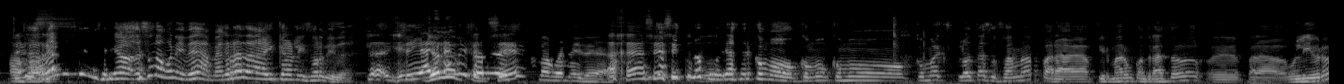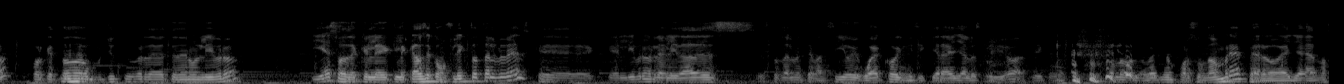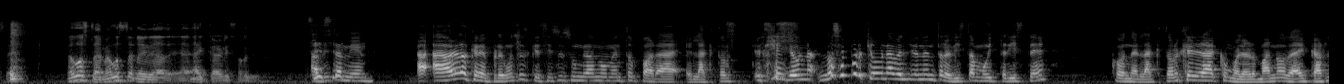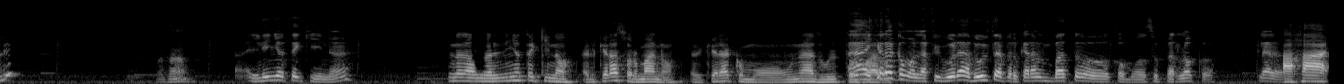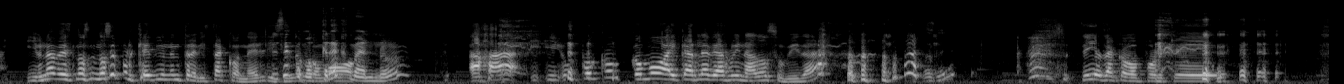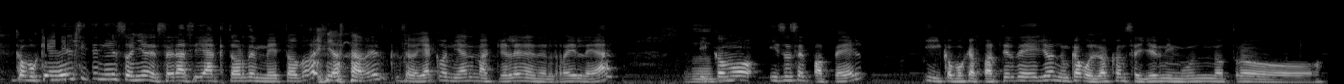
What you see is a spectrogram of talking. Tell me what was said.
realmente sería, es una buena idea, me agrada iCarly sórdida. Sí, yo lo pensé. Es una buena idea. Ajá, sí, sí. Como... podría ser como, como, como, cómo explota su fama para firmar un contrato eh, para un libro, porque todo youtuber debe tener un libro y eso, de que le, cause conflicto tal vez, que, el libro en realidad es, totalmente vacío y hueco y ni siquiera ella lo escribió, así como solo lo venden por su nombre, pero ella, no sé. Me gusta, me gusta la idea de iCarly Sordido. a mí también. ahora lo que me pregunto es que si eso es un gran momento para el actor. Es que yo no sé por qué una vez vi una entrevista muy triste con el actor que era como el hermano de iCarly. Ajá. El niño Tequi, ¿no? No, no, el niño Tequi no, el que era su hermano, el que era como un adulto. Ah, el que era como la figura adulta, pero que era un vato como súper loco, claro. Ajá, y una vez, no, sé por qué vi una entrevista con él diciendo como Crackman, ¿no? Ajá, y, un poco cómo iCarly había arruinado su vida. ¿Ah, ¿Sí? sí, o sea, como porque como que él sí tenía el sueño de ser así actor de método, ya sabes, se veía con Ian McKellen en El Rey Lear. Y cómo hizo ese papel y como que a partir de ello nunca volvió a conseguir ningún otro...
